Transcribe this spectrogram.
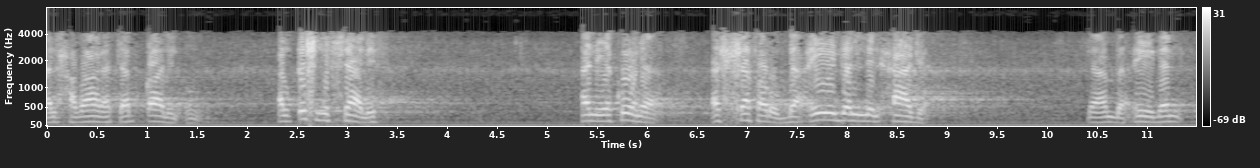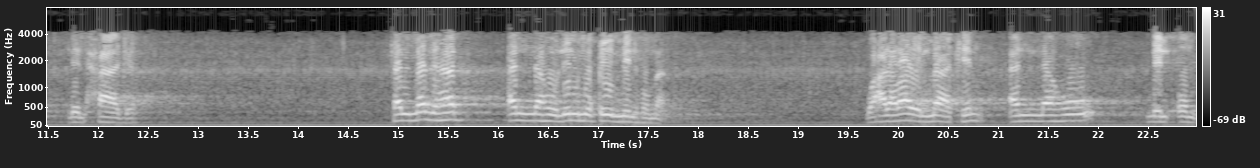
الحضانة تبقى للأم. القسم الثالث أن يكون السفر بعيدا للحاجة. نعم بعيدا للحاجة. فالمذهب أنه للمقيم منهما. وعلى رأي الماكن أنه للأم.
